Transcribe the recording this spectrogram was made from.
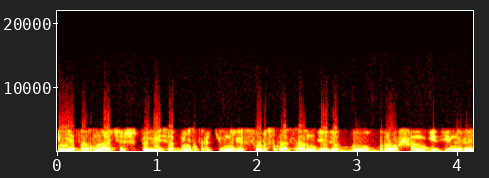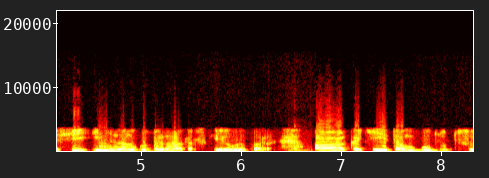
И это значит, что весь административный ресурс на самом деле был брошен Единой России именно на губернаторские выборы. А какие там будут э,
